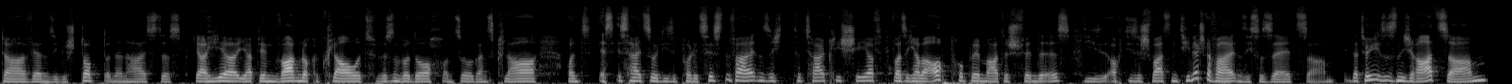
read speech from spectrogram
da werden sie gestoppt und dann heißt es, ja hier, ihr habt den Wagen doch geklaut, wissen wir doch und so, ganz klar. Und es ist halt so, diese Polizisten verhalten sich total klischeehaft. Was ich aber auch problematisch finde, ist, die, auch diese schwarzen Teenager verhalten sich so seltsam. Natürlich ist es nicht ratsam,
